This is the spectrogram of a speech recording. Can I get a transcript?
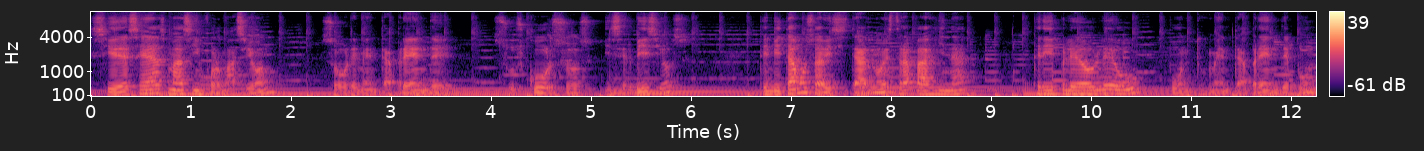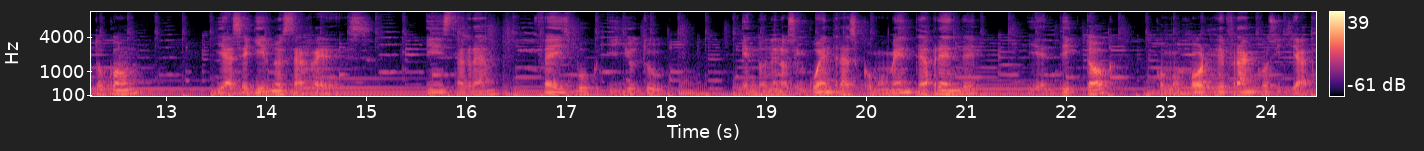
Si deseas más información sobre Mente Aprende, sus cursos y servicios, te invitamos a visitar nuestra página www.menteaprende.com y a seguir nuestras redes, Instagram, Facebook y YouTube, en donde nos encuentras como Mente Aprende y en TikTok como Jorge Franco Psiquiatra.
